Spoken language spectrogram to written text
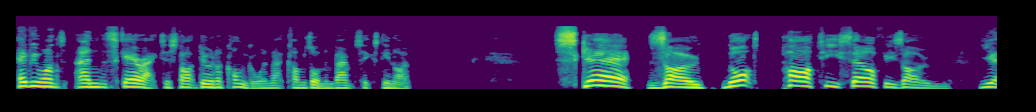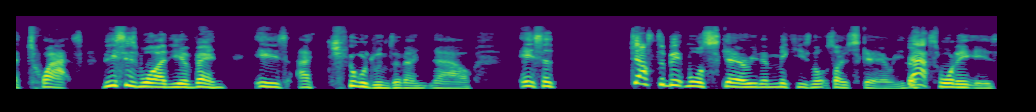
everyone's and the scare actors start doing a conga when that comes on in Vamp 69. Scare zone, not party selfie zone, you twats. This is why the event is a children's event now. It's a just a bit more scary than Mickey's not so scary. That's what it is.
